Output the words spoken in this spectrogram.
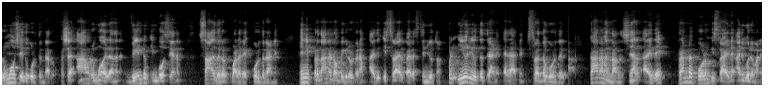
റിമൂവ് ചെയ്ത് കൊടുത്തിട്ടുണ്ടായിരുന്നു. പക്ഷെ ആ റിമൂവ് എല്ലാം തന്നെ വീണ്ടും ഇമ്പോസ് ചെയ്യാനും സാധ്യതകൾ വളരെ കൂടുതലാണ്. ഇനി പ്രധാന ടോപ്പിക്കിലോട്ട് വരാം. അതായത് ഇസ്രായേൽ പാലസ്തീൻ യുദ്ധം. അപ്പോൾ ഈ ഒരു യുദ്ധത്തിലാണ് എല്ലാവരുടെയും ശ്രദ്ധ കൂടുതൽ. കാരണം എന്താണെന്ന് വെച്ചാൽ അതായത് ട്രംപ് എപ്പോഴും ഇസ്രായേലിന് അനുകൂലമാണ്.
